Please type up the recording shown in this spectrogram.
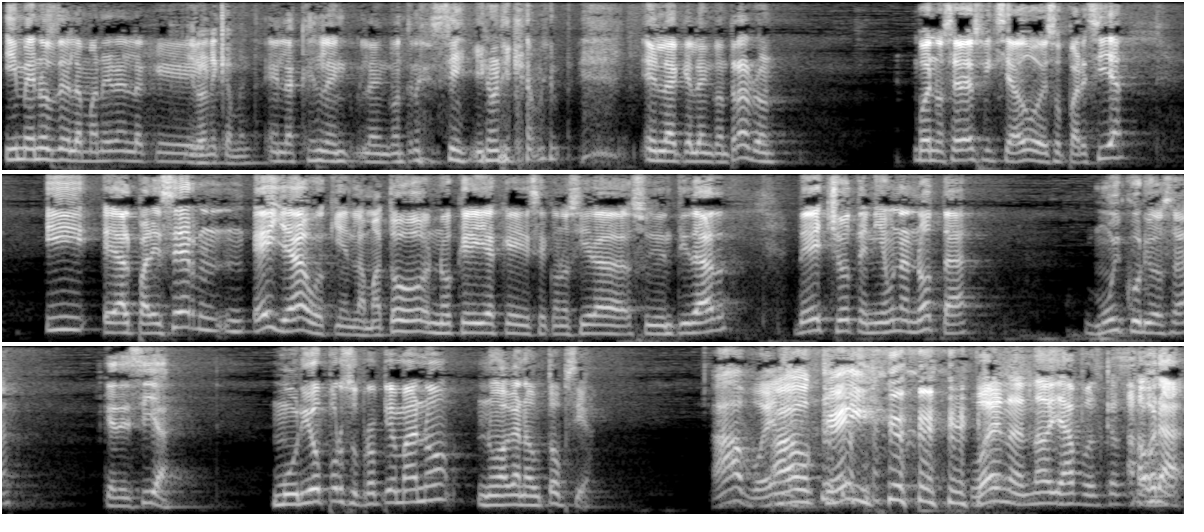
Y menos de la manera en la que. Irónicamente. En la que la, en- la encontré. Sí, irónicamente. En la que la encontraron. Bueno, se había asfixiado, eso parecía. Y eh, al parecer, ella, o quien la mató, no quería que se conociera su identidad. De hecho, tenía una nota muy curiosa que decía: Murió por su propia mano, no hagan autopsia. Ah, bueno. Ah, ok. bueno, no, ya, pues caso Ahora,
